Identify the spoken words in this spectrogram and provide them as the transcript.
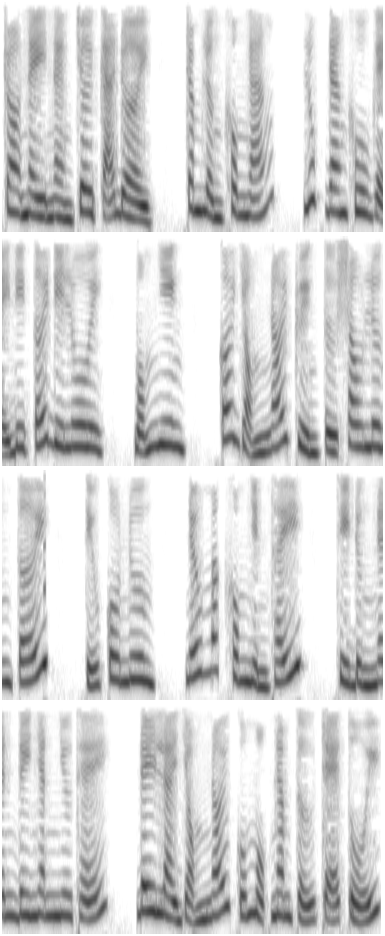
trò này nàng chơi cả đời, trăm lần không ngán, lúc đang khu gậy đi tới đi lui, bỗng nhiên, có giọng nói truyền từ sau lưng tới, tiểu cô nương, nếu mắt không nhìn thấy, thì đừng nên đi nhanh như thế, đây là giọng nói của một nam tử trẻ tuổi,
